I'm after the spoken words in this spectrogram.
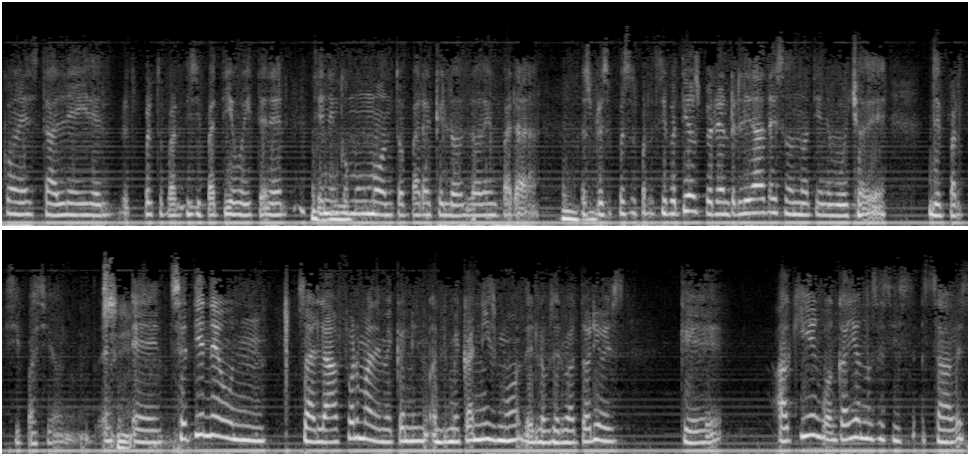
con esta ley del presupuesto participativo y tener tienen como un monto para que lo, lo den para los presupuestos participativos, pero en realidad eso no tiene mucho de, participación. Eh, se tiene un, o sea, la forma de mecanismo, el mecanismo del observatorio es que aquí en Huancayo, no sé si sabes,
